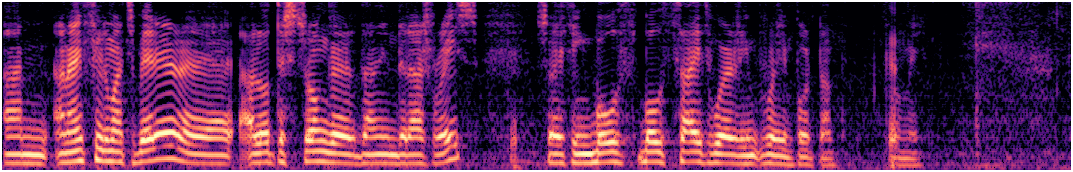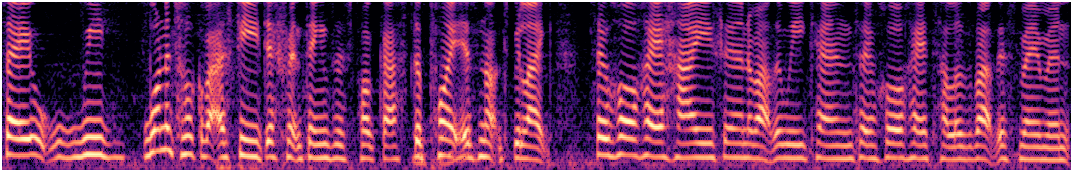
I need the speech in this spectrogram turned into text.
and, and I feel much better, uh, a lot stronger than in the last race. So I think both both sides were really important for me. So we want to talk about a few different things this podcast. The point is not to be like, so Jorge, how are you feeling about the weekend? So Jorge, tell us about this moment.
